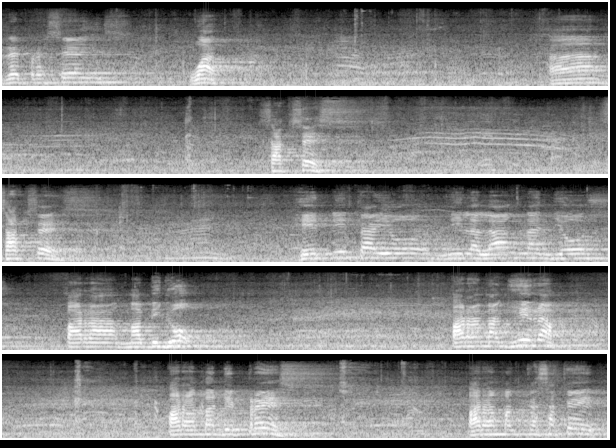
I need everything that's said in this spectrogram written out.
represents what? Ah, success. Success. Hindi tayo nilalang ng Diyos para mabigo, para maghirap, para ma-depress, para magkasakit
